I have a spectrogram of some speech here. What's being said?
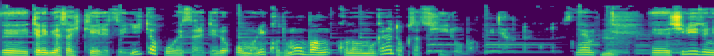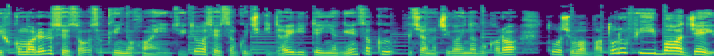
えーテレビ朝日系列にて放映されている主に子供版、子供向けの特撮ヒーロー番組であるですね。えーシリーズに含まれる制作作品の範囲については制作時期、代理店や原作者の違いなどから、当初はバトルフィーバー J、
